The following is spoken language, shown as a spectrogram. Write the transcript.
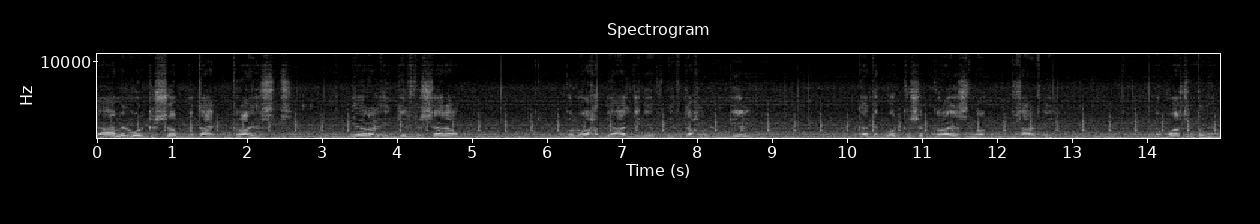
ده عامل workshop بتاع Christ بيقرأ الإنجيل في الشارع. كل واحد بيعدي بيفتح له الإنجيل. كاتب workshop Christ not مش عارف إيه. ده في واشنطن هنا.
